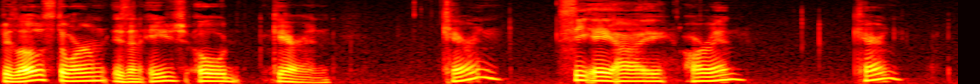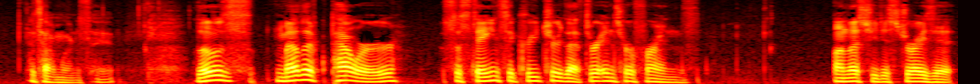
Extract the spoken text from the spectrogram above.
Below Storm is an age old Garen, Karen? C A I R N? Karen? That's how I'm going to say it. Those malefic power sustains the creature that threatens her friends. Unless she destroys it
